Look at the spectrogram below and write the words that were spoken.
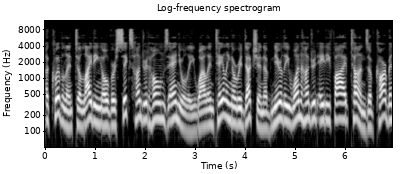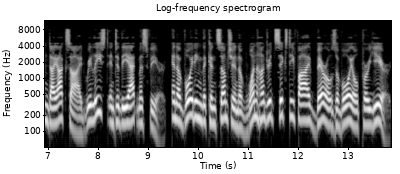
equivalent to lighting over 600 homes annually while entailing a reduction of nearly 185 tons of carbon dioxide released into the atmosphere, and avoiding the consumption of 165 barrels of oil per year.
